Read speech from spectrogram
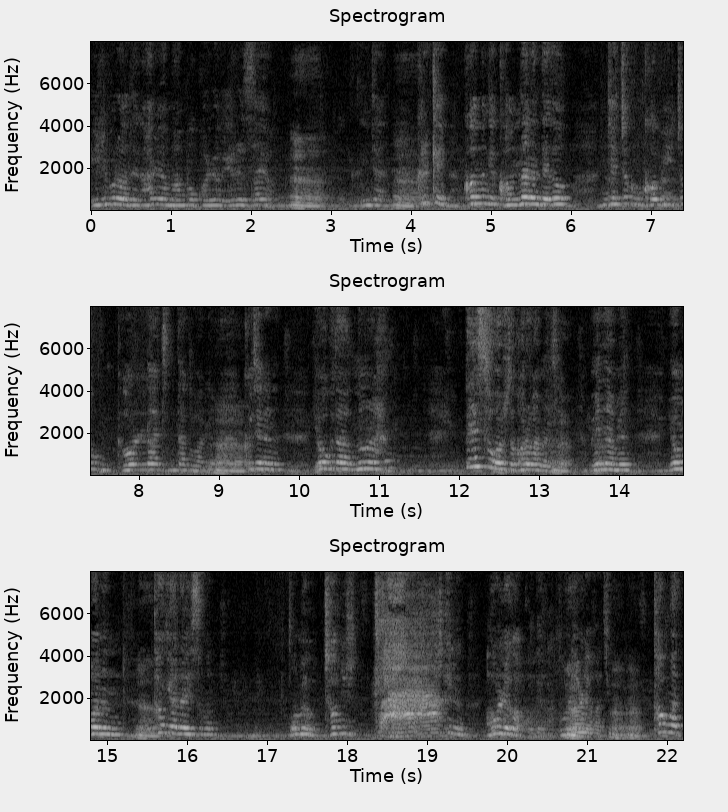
일부러 내가 하루에 만보 걸려고 애를 써요. 예. 이제 예. 그렇게 걷는 게 겁나는데도 이제 조금 겁이 조금 덜 나진다고 말이에요. 예. 그전에는 여기다 눈을 한 뗄 수가 없어 걸어가면서. 예. 왜냐하면 요만한 예. 턱이 하나 있으면 몸에 전이 쫙 이런 놀래갖고 내가 놀래. 놀래가지고. 예, 예. 턱만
